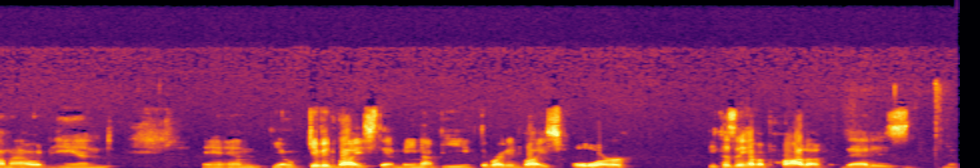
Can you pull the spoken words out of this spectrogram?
come out and and you know give advice that may not be the right advice, or because they have a product that is you know,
